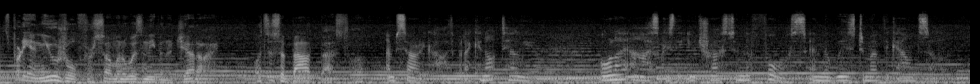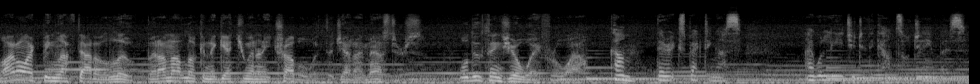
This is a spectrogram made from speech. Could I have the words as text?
It's pretty unusual for someone who isn't even a Jedi. What's this about, Bastila? I'm sorry, Carth, but I cannot tell you. All I ask is that you trust in the Force and the wisdom of the Council. Well, I don't like being left out of the loop, but I'm not looking to get you in any trouble with the Jedi Masters. We'll do things your way for a while. Come, they're expecting us. I will lead you to the Council chambers.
